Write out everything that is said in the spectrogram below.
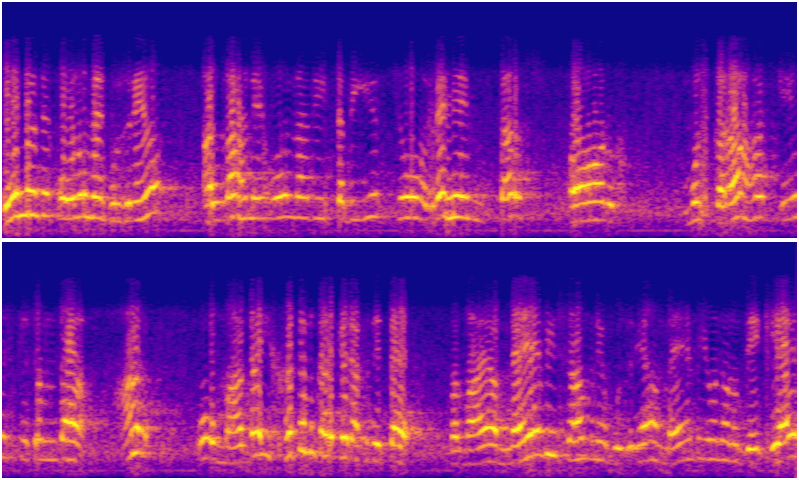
انہوں کے کولوں میں گزرے ہوں، اللہ نے انہوں کی طبیعت چوں رحم، ترس اور مسکراہٹ اس قسم کا ہر وہ مادہ ہی ختم کر کے رکھ دیتا ہے۔ فرمایا، میں بھی سامنے گزریا ہاں، میں بھی انہوں نے دیکھا ہے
